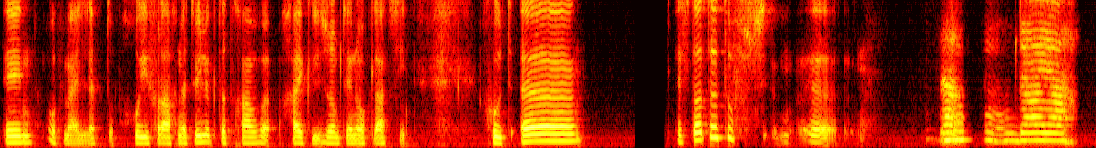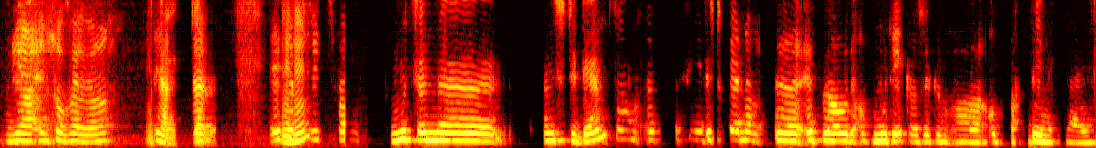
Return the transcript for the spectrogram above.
in op mijn laptop? Goeie vraag natuurlijk. Dat gaan we, ga ik jullie zo meteen ook laten zien. Goed. is dat het? Of, ja. ja, ja. Ja, in zoverre wel. Okay, ja, ik heb zoiets van, moet een, uh, een student dan via de scanner uh, uploaden of moet ik als ik een uh, opdracht binnenkrijg?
